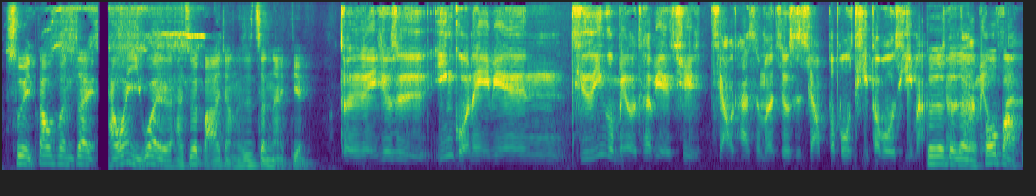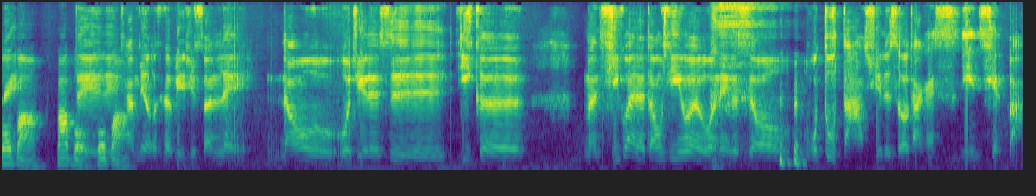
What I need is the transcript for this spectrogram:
所以大部分在台湾以外的还是会把它讲的是真奶店。对对对，就是英国那边，其实英国没有特别去叫它什么，就是叫 bubble tea bubble tea 嘛。对对对对，boba boba bubble boba，它没有特别去分类。然后我觉得是一个蛮奇怪的东西，因为我那个时候我读大学的时候，大概十年前吧，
